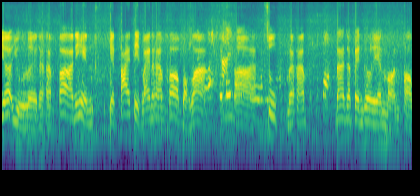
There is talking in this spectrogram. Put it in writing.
เยอะๆอยู่เลยนะครับ ก็อันนี้เห็นเขียนป้ายติดไว้นะครับ ก็บอกว่าอ่าสุกนะครับ น่าจะเป็นทุเรียนหมอนทอง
